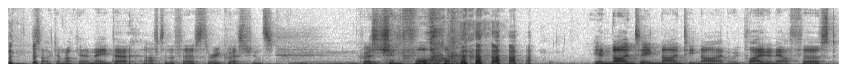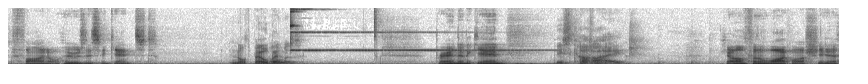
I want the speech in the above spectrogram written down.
it's like I'm not going to need that after the first three questions. Question four. In 1999, we played in our first final. Who was this against? North Melbourne? Bombers. Brandon again. This guy. Going for the whitewash here.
